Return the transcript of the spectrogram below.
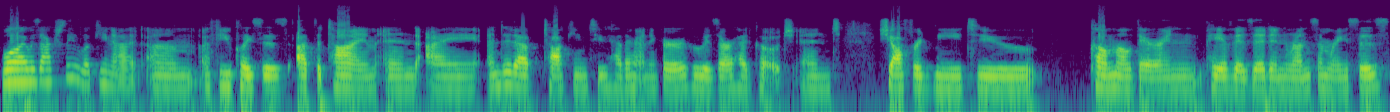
Well, I was actually looking at um, a few places at the time, and I ended up talking to Heather Hennigar, who is our head coach, and she offered me to come out there and pay a visit and run some races.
